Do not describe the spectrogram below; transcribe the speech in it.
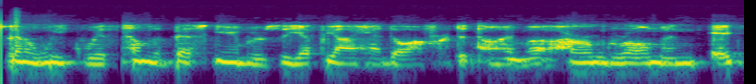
spent a week with some of the best FBI had to offer at the time. Uh, Herm Groman, Ed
